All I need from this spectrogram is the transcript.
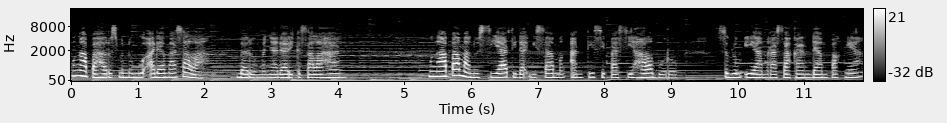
Mengapa harus menunggu ada masalah baru menyadari kesalahan? Mengapa manusia tidak bisa mengantisipasi hal buruk sebelum ia merasakan dampaknya.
